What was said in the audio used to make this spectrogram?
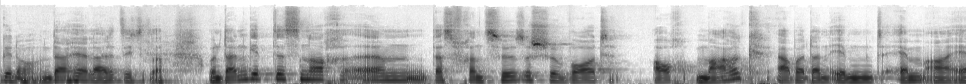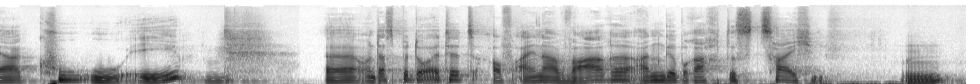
genau. Und daher leitet sich das ab. Und dann gibt es noch ähm, das französische Wort auch Mark, aber dann eben M-A-R-Q-U-E. Mhm. Äh, und das bedeutet auf einer Ware angebrachtes Zeichen. Mhm.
